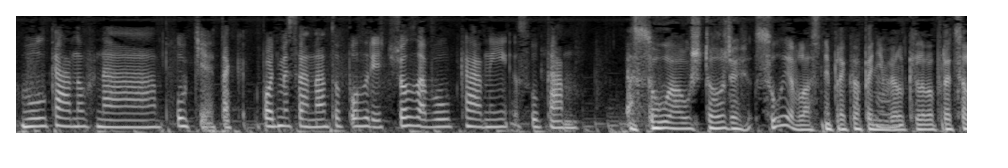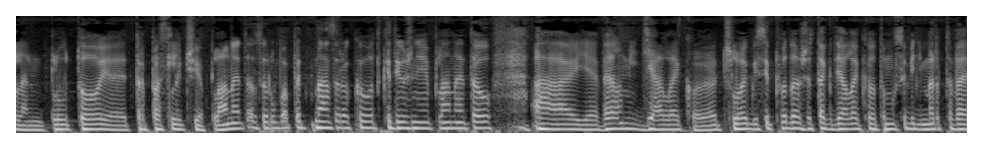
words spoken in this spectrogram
vulkánoch na Plute. Tak poďme sa na to pozrieť, čo za vulkány sú tam. Sú a už to, že sú je vlastne prekvapením mm. veľké, lebo predsa len Pluto je trpasličia planéta zhruba 15 rokov, odkedy už nie je planétou a je veľmi ďaleko. Človek by si povedal, že tak ďaleko to musí byť mŕtvé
